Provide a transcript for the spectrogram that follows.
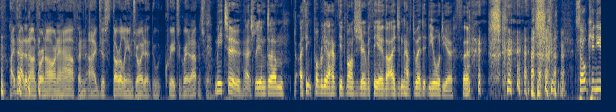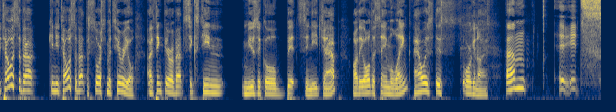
I've had it on for an hour and a half, and I've just thoroughly enjoyed it. It creates a great atmosphere. Me too, actually, and um, I think probably I have the advantage over Theo that I didn't have to edit the audio. So, so can you tell us about can you tell us about the source material? I think there are about sixteen musical bits in each app. Are they all the same length? How is this organized? Um, it's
